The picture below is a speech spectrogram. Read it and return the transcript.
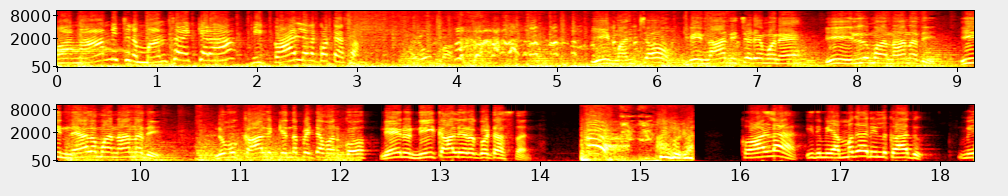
మా నాన్న ఇచ్చిన మంచం ఎక్కారా? మీ కాళ్ళు ఎలగొట్టేశాం. ఈ మంచం మీ నాన్న ఇచ్చాడేమోనే. ఈ ఇల్లు మా నాన్నది. ఈ నేల మా నాన్నది. నువ్వు కాళ్ళు కింద పెట్టావనుకో నేను నీ కాళ్ళు ఎరగొట్టేస్తాను. కోళ్ళ ఇది మీ అమ్మగారి ఇల్లు కాదు మీ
